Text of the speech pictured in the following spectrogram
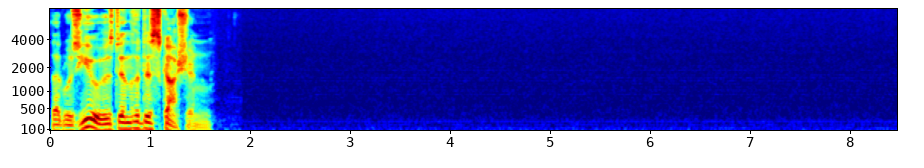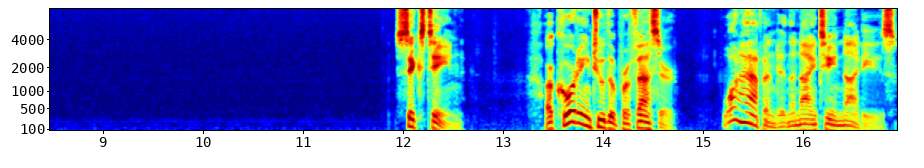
that was used in the discussion? Sixteen. According to the professor, what happened in the 1990s?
